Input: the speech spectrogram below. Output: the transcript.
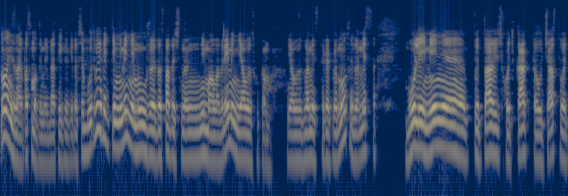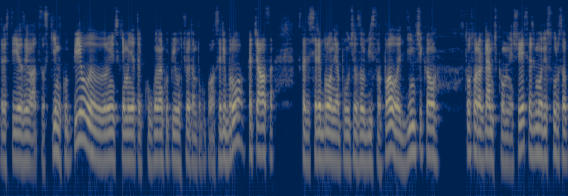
Ну, не знаю, посмотрим, ребятки, как это все будет выглядеть. Тем не менее, мы уже достаточно немало времени, я уже сколько, я уже два месяца как вернулся, и два месяца более-менее пытаюсь хоть как-то участвовать, расти и развиваться. Скин купил, рунические монеты накупил, что я там покупал, серебро качался. Кстати, серебро я получил за убийство паладинчиков. 140 лямчиков у меня еще есть, возьму ресурсов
